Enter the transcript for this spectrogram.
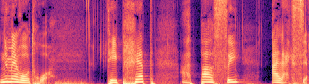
numéro 3. Tu es prête à passer à l'action.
